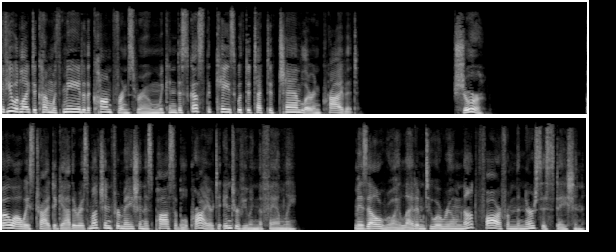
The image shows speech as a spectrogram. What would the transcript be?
If you would like to come with me to the conference room, we can discuss the case with Detective Chandler in private. Sure. Bo always tried to gather as much information as possible prior to interviewing the family. Ms. Elroy led him to a room not far from the nurse's station.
